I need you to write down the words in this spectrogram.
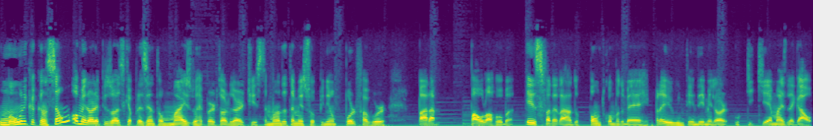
uma única canção ou melhor episódios que apresentam mais do repertório do artista? Manda também sua opinião, por favor, para paulo@esfarelado.com.br para eu entender melhor o que, que é mais legal.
